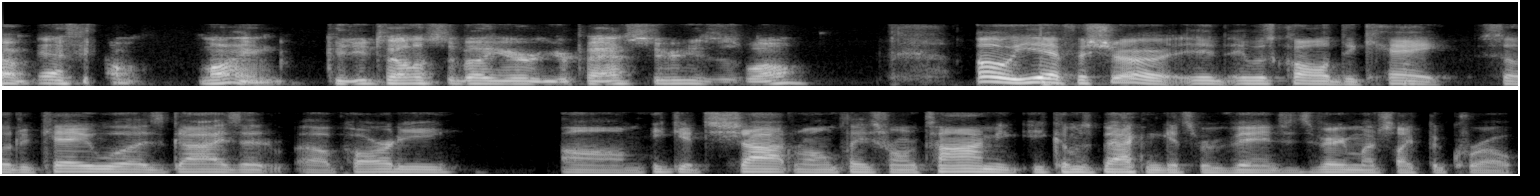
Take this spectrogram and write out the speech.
Um, Yeah. If you don't mind, could you tell us about your your past series as well? Oh yeah, for sure. It it was called Decay. So Decay was guys at a party. Um, he gets shot, wrong place, wrong time. He, he comes back and gets revenge. It's very much like The Crow.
